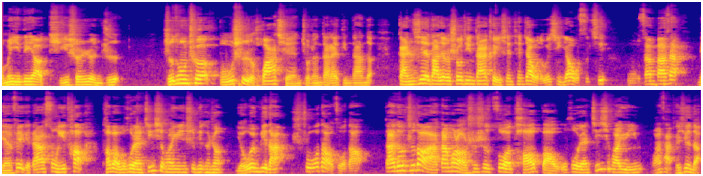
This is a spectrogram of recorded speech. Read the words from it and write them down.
我们一定要提升认知，直通车不是花钱就能带来订单的。感谢大家的收听，大家可以先添加我的微信幺五四七五三八三，免费给大家送一套淘宝无货源精细化运营视频课程，有问必答，说到做到。大家都知道啊，大猫老师是做淘宝无货源精细化运营玩法培训的。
